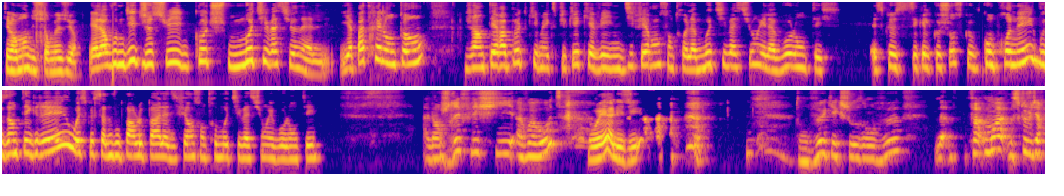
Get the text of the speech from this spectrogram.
C'est vraiment du sur-mesure. Et alors vous me dites, je suis une coach motivationnelle. Il n'y a pas très longtemps, j'ai un thérapeute qui m'a expliqué qu'il y avait une différence entre la motivation et la volonté. Est-ce que c'est quelque chose que vous comprenez, que vous intégrez, ou est-ce que ça ne vous parle pas, la différence entre motivation et volonté? Alors, je réfléchis à voix haute. Oui, allez-y. on veut quelque chose, on veut. Bah, enfin, moi, ce que je veux dire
